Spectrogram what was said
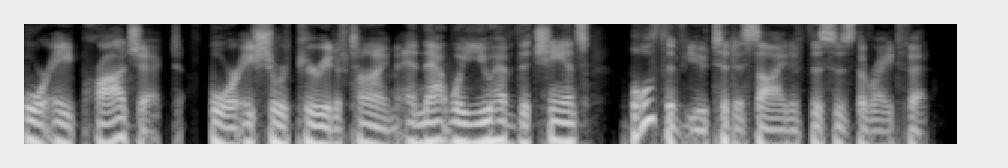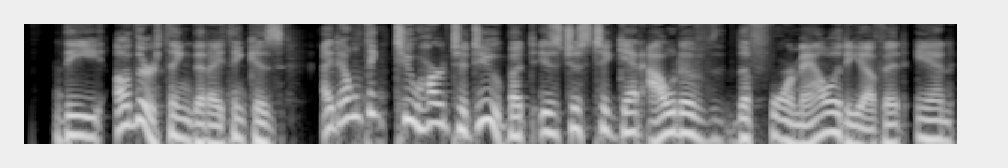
for a project for a short period of time. And that way you have the chance, both of you, to decide if this is the right fit. The other thing that I think is, I don't think too hard to do, but is just to get out of the formality of it and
